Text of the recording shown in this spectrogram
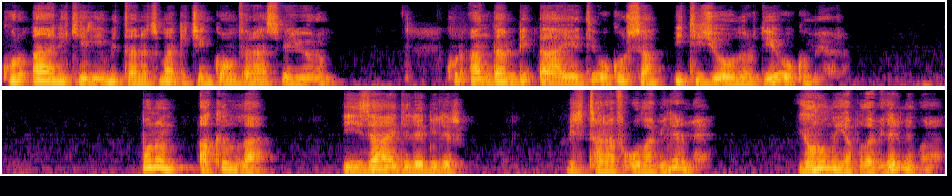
Kur'an-ı Kerim'i tanıtmak için konferans veriyorum. Kur'an'dan bir ayeti okursam itici olur diye okumuyorum. Bunun akılla izah edilebilir bir taraf olabilir mi? Yorumu yapılabilir mi buna?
